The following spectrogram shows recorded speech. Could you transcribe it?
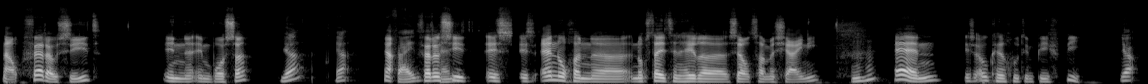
Nou, Ferroseed in, in bossen. Ja? Ja? Ja, Fijn. Ferroseed is, is en nog, een, nog steeds een hele zeldzame shiny. Mhm. En is ook heel goed in PvP. Ja.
